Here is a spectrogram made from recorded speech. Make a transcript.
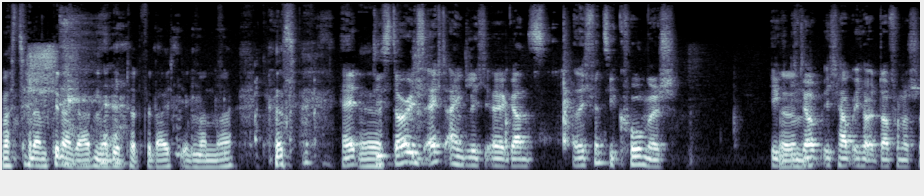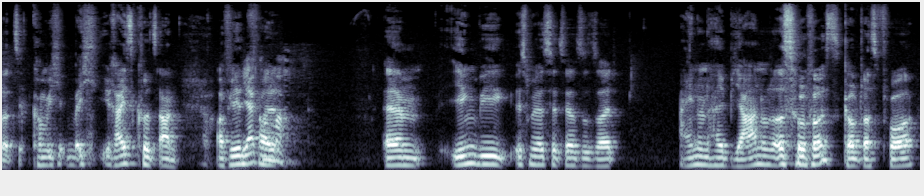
Was der da im Kindergarten erlebt hat, vielleicht irgendwann mal. Das, Hey, Äh. die Story ist echt eigentlich äh, ganz. Also ich finde sie komisch. Ich glaube, Ähm. ich, glaub, ich habe euch heute davon noch schon erzählt. Komm, ich, ich reiß kurz an. Auf jeden Ja, komm, Fall. mach. Ähm, irgendwie ist mir das jetzt ja so seit eineinhalb Jahren oder sowas, kommt das vor,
